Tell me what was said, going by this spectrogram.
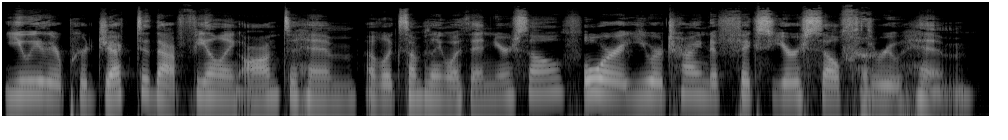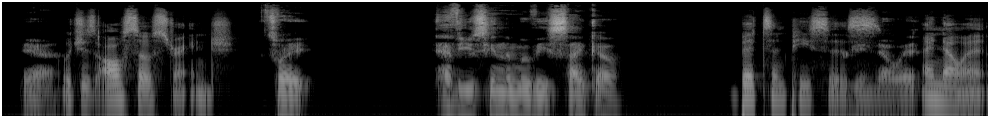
you either projected that feeling onto him of like something within yourself or you were trying to fix yourself through him, Yeah, which is also strange. that's why. Have you seen the movie Psycho? Bits and Or do pieces. you know it? I know it.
